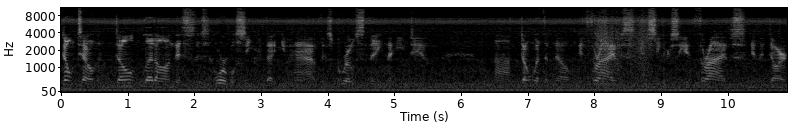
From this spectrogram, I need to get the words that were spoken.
don't tell them. Don't let on this this horrible secret that you have, this gross thing that you do. Um, don't let them know. It thrives in secrecy. It thrives in the dark.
